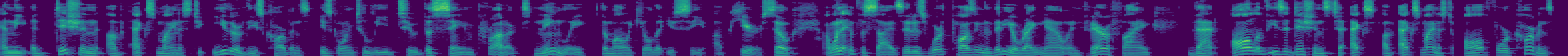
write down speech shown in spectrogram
and the addition of X minus to either of these carbons is going to lead to the same product, namely the molecule that you see up here. So I want to emphasize it is worth pausing the video right now and verifying that all of these additions to X of X minus to all four carbons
